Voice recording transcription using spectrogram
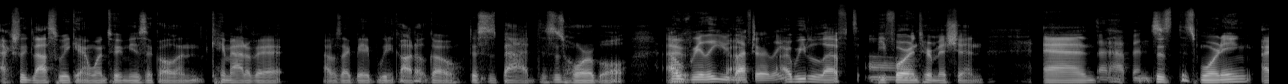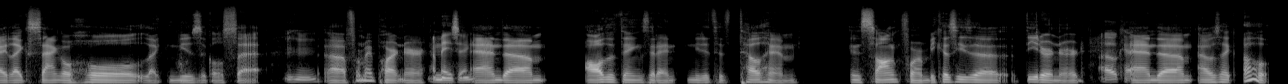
actually, last weekend I went to a musical and came out of it. I was like, "Babe, we gotta go. This is bad. This is horrible." oh, I, really? You I- left early? I, we left before intermission, and that happens. this this morning I like sang a whole like musical set hmm uh, for my partner, Amazing. and um, all the things that I needed to tell him in song form because he's a theater nerd. okay. And um, I was like, oh,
